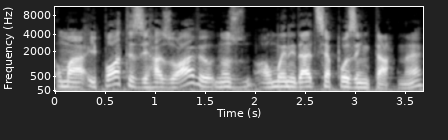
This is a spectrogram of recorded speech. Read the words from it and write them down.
uma hipótese razoável nos, a humanidade se aposentar, né?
